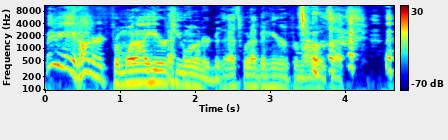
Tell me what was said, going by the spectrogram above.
maybe eight hundred. From what I hear, 200. That's what I've been hearing from all his ex.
